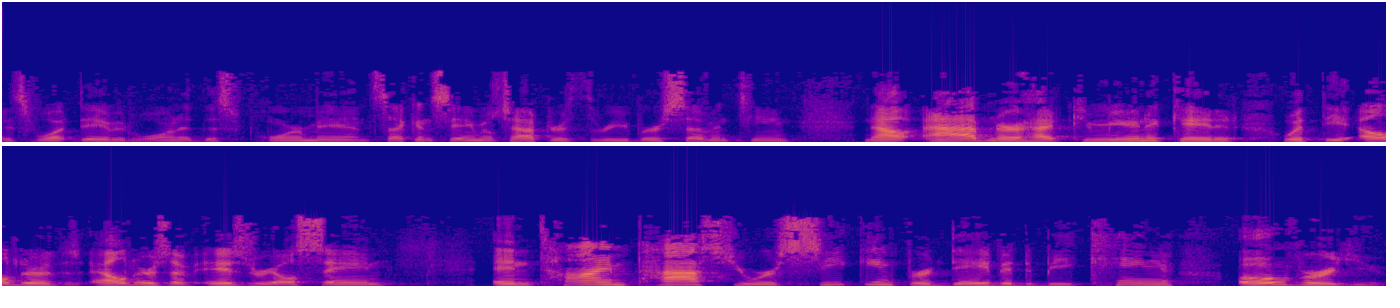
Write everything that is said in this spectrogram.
it's what David wanted, this poor man. 2 Samuel chapter 3, verse 17. Now Abner had communicated with the elders, elders of Israel saying, in time past you were seeking for David to be king over you.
